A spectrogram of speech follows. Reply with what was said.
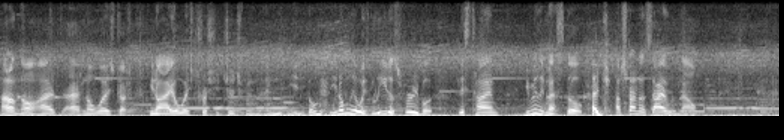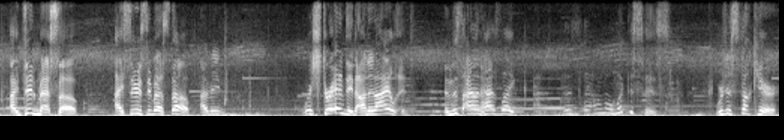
I don't know. I, I have no words, Josh. You know, I always trust your judgment, and you don't. You normally always lead us through, but this time you really messed up. I j- I'm stranded on this island now. I did mess up. I seriously messed up. I mean, we're stranded on an island. And this island has like, this, I don't know what this is. We're just stuck here.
